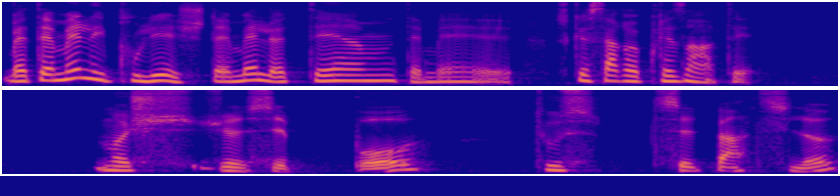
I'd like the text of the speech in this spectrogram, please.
Ben, t'aimais les pouliches, t'aimais le thème, t'aimais ce que ça représentait. Moi, je, je sais pas tout ce- cette partie-là,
